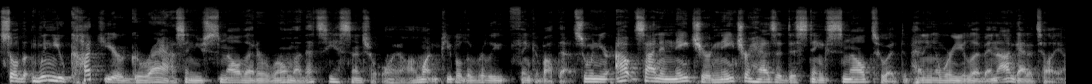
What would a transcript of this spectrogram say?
So when you cut your grass and you smell that aroma, that's the essential oil. I want people to really think about that. So when you're outside in nature, nature has a distinct smell to it, depending on where you live. And I got to tell you,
